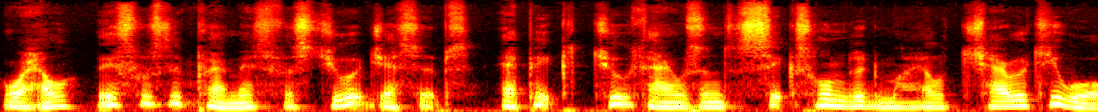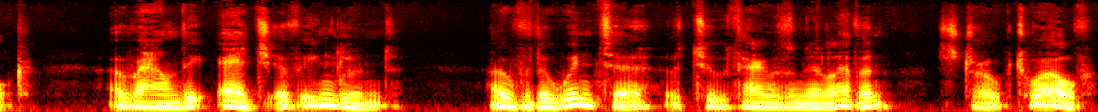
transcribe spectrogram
Well, this was the premise for Stuart Jessop's epic 2,600 mile charity walk around the edge of England over the winter of 2011 stroke 12.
